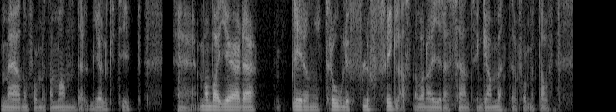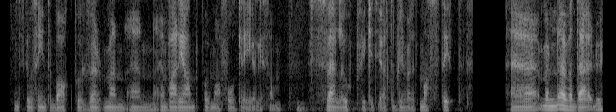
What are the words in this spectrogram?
med någon form av mandelmjölk typ. Eh, man bara gör det, blir en otroligt fluffig glass när man har i det här Santium gummet, en form av nu ska man säga inte bakpulver men en, en variant på hur man får grejer liksom svälla upp vilket gör att det blir väldigt mastigt. Eh, men även där, du,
